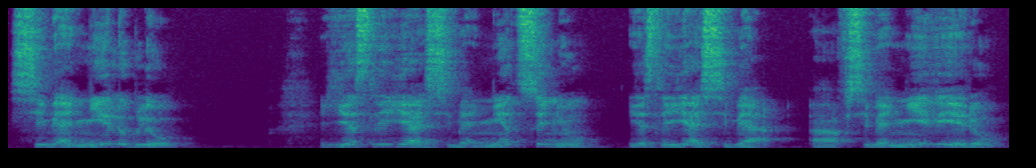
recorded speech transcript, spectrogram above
себя не люблю, если я себя не ценю, если я себя, э, в себя не верю,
